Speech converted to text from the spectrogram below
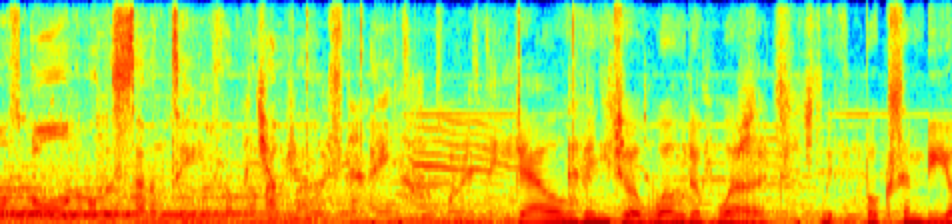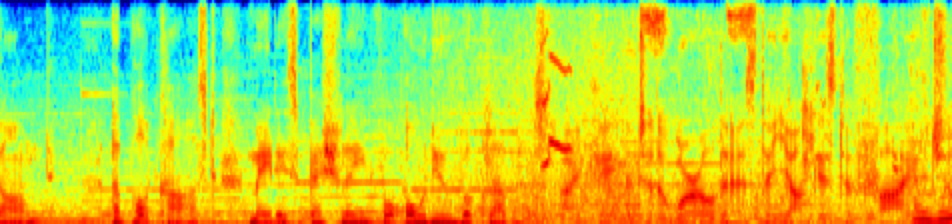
was born on the 17th of The November. were standing hungrily. Delve into a world of words with Books and Beyond, a podcast made especially for audiobook lovers. I came into the world as the youngest of five I children.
